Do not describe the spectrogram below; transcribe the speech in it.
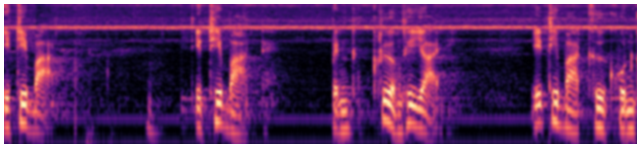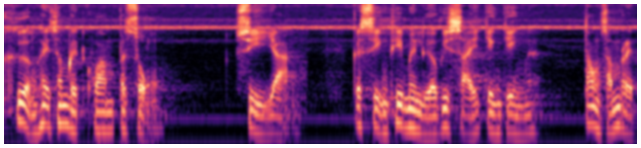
อิทธิบาท อิทธิบาทเป็นเครื่องที่ใหญ่ อิทธิบาทคือคุณเครื่องให้สำเร็จความประสงค์สี่อย่าง ก็สิ่งที่ไม่เหลือวิสัยจริง ๆ นะ ต้องสำเร็จ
